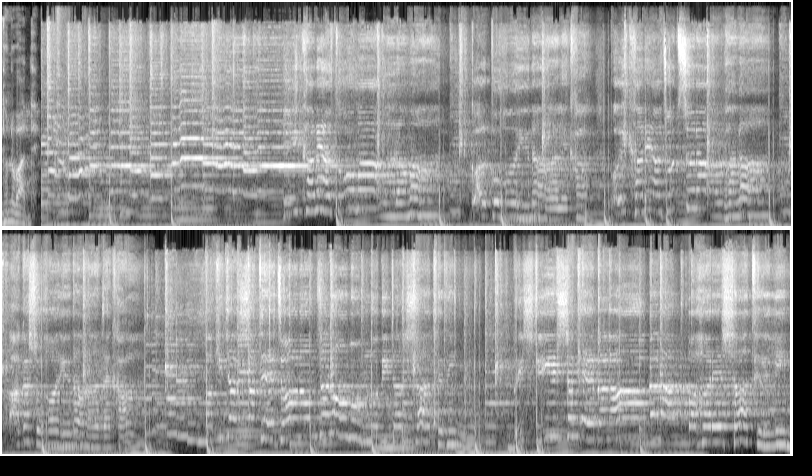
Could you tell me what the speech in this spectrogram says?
ধন্যবাদ। গল্প হয় না লেখা। ওইখানে জোৎসনা ভাঙা। আকাশ হয় না দেখা। সাথে দিন। বৃষ্টির সাথে বেলা বেলা, পাহাড়ের সাথে লিন।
